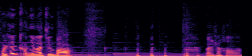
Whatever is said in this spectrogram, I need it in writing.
我认出你了，金宝。晚上好啊！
